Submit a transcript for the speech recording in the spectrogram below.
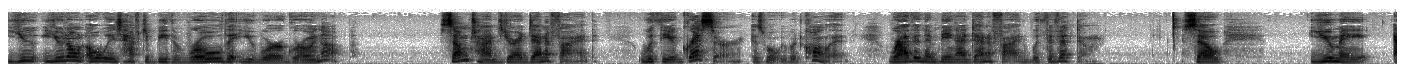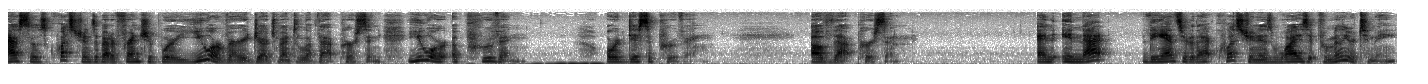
you you don't always have to be the role that you were growing up. Sometimes you're identified with the aggressor is what we would call it, rather than being identified with the victim. So you may ask those questions about a friendship where you are very judgmental of that person. You are approving or disapproving of that person. And in that, the answer to that question is why is it familiar to me?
